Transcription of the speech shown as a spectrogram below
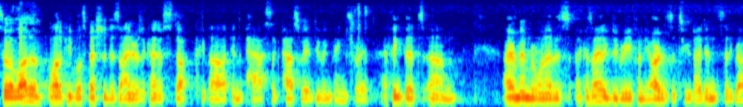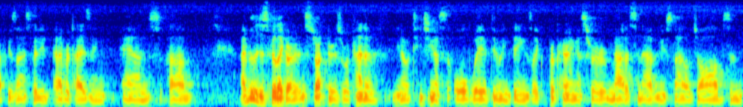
So a lot of a lot of people, especially designers, are kind of stuck uh, in the past, like past way of doing things, right? I think that um, I remember when I was because I had a degree from the Art Institute. I didn't study graphic design; I studied advertising, and um, I really just feel like our instructors were kind of you know teaching us the old way of doing things, like preparing us for Madison Avenue style jobs, and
